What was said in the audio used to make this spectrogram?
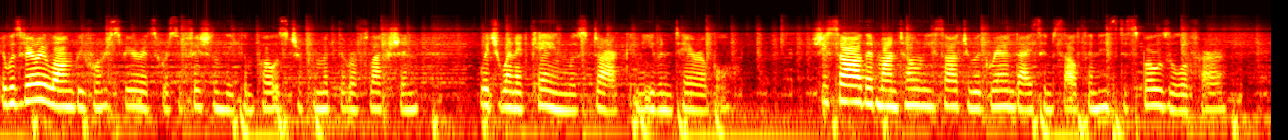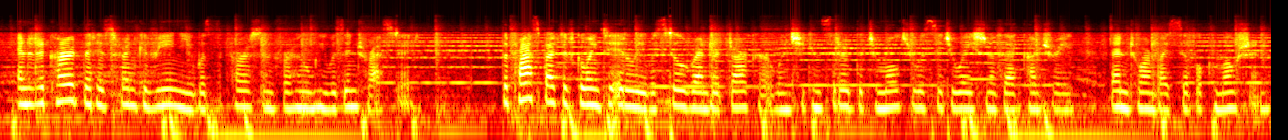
It was very long before her spirits were sufficiently composed to permit the reflection, which, when it came, was dark and even terrible. She saw that Montoni sought to aggrandize himself in his disposal of her, and it occurred that his friend Cavigni was the person for whom he was interested. The prospect of going to Italy was still rendered darker, when she considered the tumultuous situation of that country, then torn by civil commotion,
